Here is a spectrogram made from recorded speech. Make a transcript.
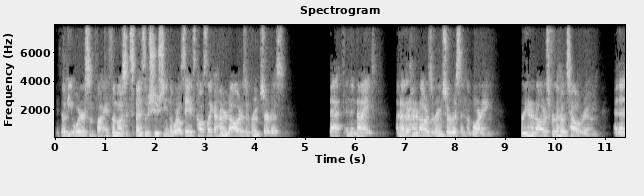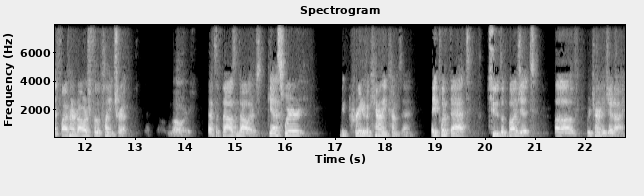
And so he orders some. Fucking, it's the most expensive sushi in the world. Say it costs like hundred dollars of room service. That in the night, another hundred dollars of room service in the morning, three hundred dollars for the hotel room, and then five hundred dollars for the plane trip. Dollars. That's a thousand dollars. Guess where the creative accounting comes in? They put that to the budget of Return of the Jedi.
